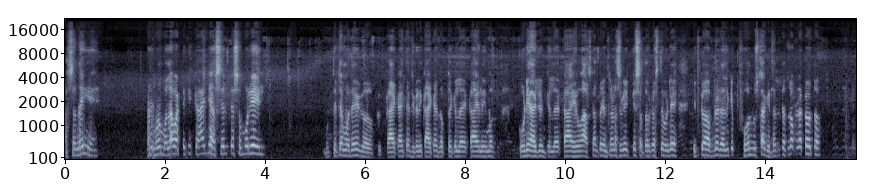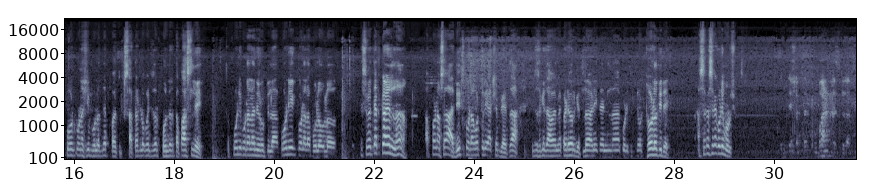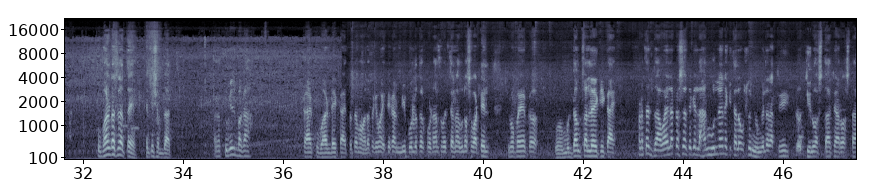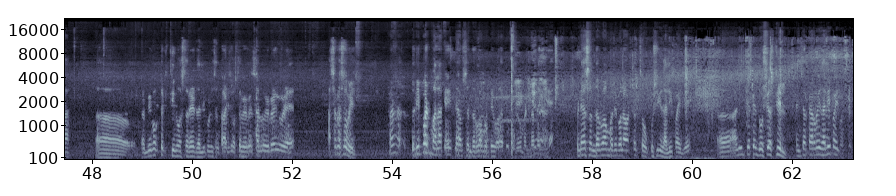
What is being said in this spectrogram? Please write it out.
असं नाहीये. आणि म्हणून मला वाटतं की काय जे असेल ते समोर येईल. मग त्याच्यामध्ये ग- काय काय त्या ठिकाणी काय काय जप्त केलंय काय नाही मग कोणी आयोजन केलंय काय हे आजकाल तर यंत्रणा सगळी इतकी सतर्क असते म्हणजे इतकं अपडेट झालं की फोन नुसता घेतला तर त्यातून आपल्याला कळतं. कोण कोणाशी बोलत नाही प- सात आठ लोकांचे जर फोन जर तपासले तर कोणी कोणाला निरोप दिला कोणी कोणाला बोलवलं हे सगळं त्यात कळेल ना. आपण असं आधीच कोणावर तरी आक्षेप घ्यायचा की जसं की जावयांना कडेवर घेतलं आणि त्यांना कोणी ठेवलं तिथे. असं कसं काय कोणी म्हणू शकतो? तुमच्या शब्दात उभारण रचलं जातं. कुभांड रचलं जात आहे त्यांच्या शब्दात. आता तुम्हीच बघा. काय कुभांड आहे काय तर मला तर काही माहिती कारण मी बोललो तर कोणाला त्यांना अजून असं वाटेल की बाबा एक मुद्दाम चाललंय की काय. पण आता जावायला कसं होतं की लहान मुलं आहे ना की त्याला उचलून घेऊन गेलं रात्री तीन वाजता चार वाजता. तर मी बघतो की तीन वाजता रेट झाली कोणी सांगतो अडीच वाजता वेगळे चालू वेगळे वेळ आहे. असं कसं होईल? पण तरी पण मला काही त्या संदर्भामध्ये मला ते सगळं पण या संदर्भामध्ये मला वाटतं चौकशी झाली पाहिजे. आणि जे काही दोषी असतील त्यांच्यावर कारवाई झाली पाहिजे.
